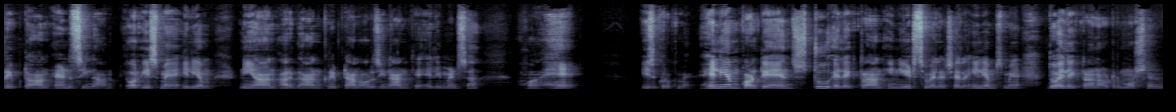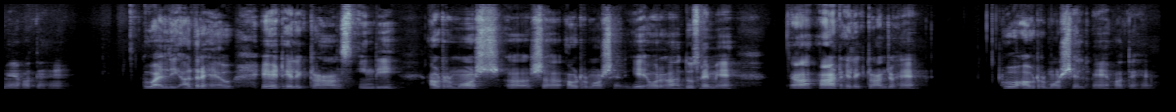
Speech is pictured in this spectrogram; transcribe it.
krypton and xenon. और इसमें हीलियम नियॉन argon, क्रिप्टॉन और जीनान के एलिमेंट्स हैं इस ग्रुप में। Helium contains two electron in its valence shell हीलियम्स में दो इलेक्ट्रॉन आउटर मोस्ट शेल में होते हैं while the other have eight electrons in the outermost uh, outermost shell ये और दूसरे में आठ इलेक्ट्रॉन जो है वो आउटर मोस्ट शेल में होते हैं।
